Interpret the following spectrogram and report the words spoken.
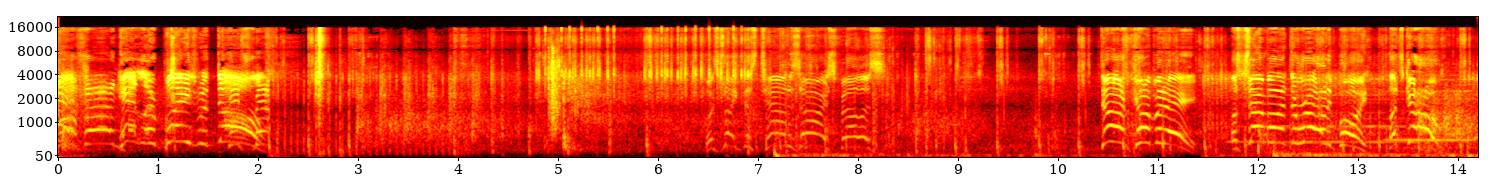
Waffen! Hitler plays with dolls! Looks like this town is ours, fellas. Down, company! Assemble at the rally point! Let's go!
